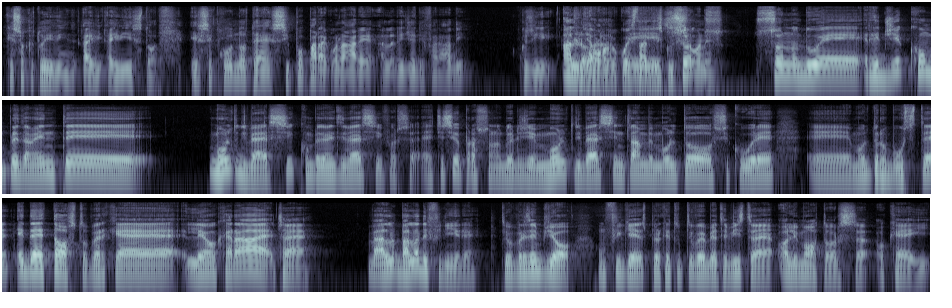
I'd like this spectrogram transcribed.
che so che tu hai, vin- hai, hai, visto. E secondo te si può paragonare alla regia di Faradi? Così allora, chiudiamo proprio questa eh, discussione. So, sono due regie completamente molto diversi, completamente diversi, forse è eccessivo, però sono due regie molto diverse, entrambe molto sicure e molto robuste. Ed è tosto perché Leo Carà è, cioè, vallo, vallo a definire. Tipo, per esempio, un film che spero che tutti voi abbiate visto è Holly Motors, ok?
